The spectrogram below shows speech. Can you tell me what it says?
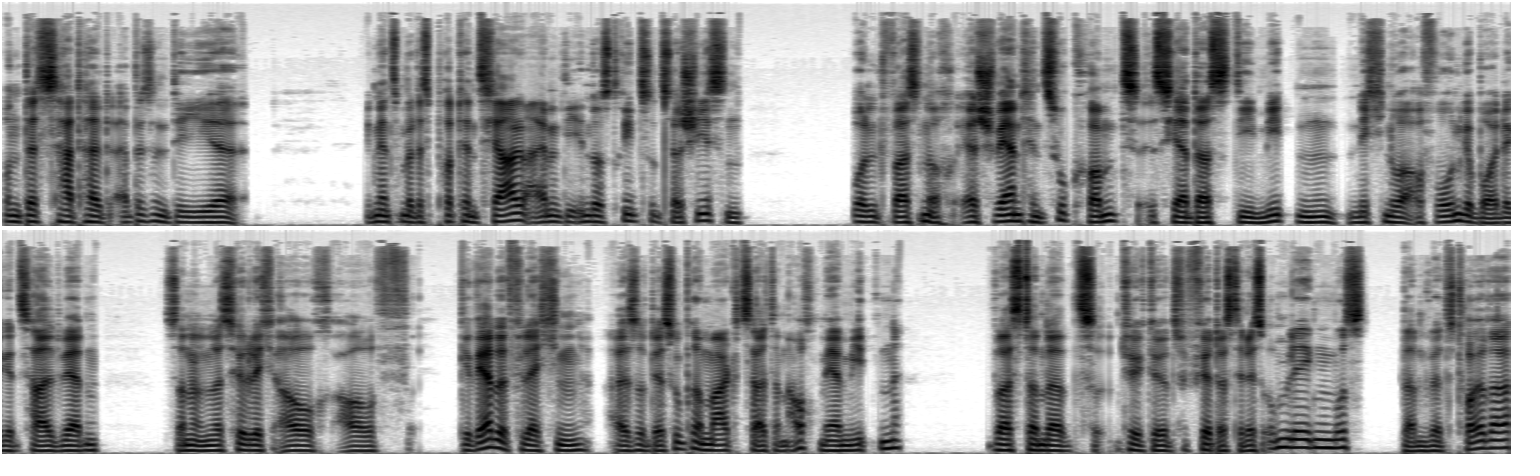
Und das hat halt ein bisschen die, ich nenne es mal das Potenzial, einem die Industrie zu zerschießen. Und was noch erschwerend hinzukommt, ist ja, dass die Mieten nicht nur auf Wohngebäude gezahlt werden, sondern natürlich auch auf Gewerbeflächen, also der Supermarkt zahlt dann auch mehr Mieten, was dann dazu, natürlich dazu führt, dass der das umlegen muss. Dann wird es teurer.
